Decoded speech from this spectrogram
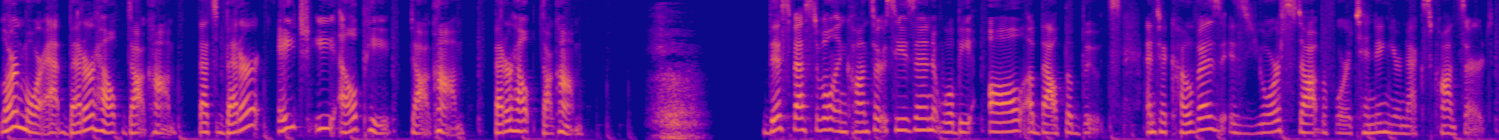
Learn more at betterhelp.com. That's betterhelp.com. Betterhelp.com. This festival and concert season will be all about the boots, and Tecovas is your stop before attending your next concert.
